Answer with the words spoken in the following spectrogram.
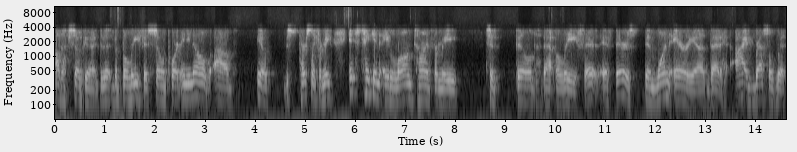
Oh, that's so good. The, the belief is so important, and you know, uh, you know, personally for me, it's taken a long time for me to build that belief. There, if there has been one area that I wrestled with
